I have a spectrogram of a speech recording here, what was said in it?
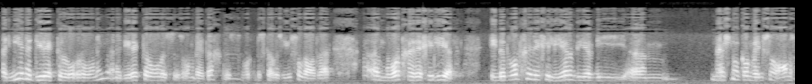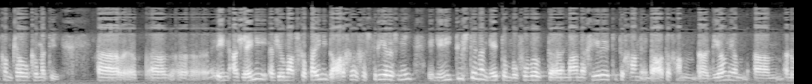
en nie in 'n direkte rol nie, in 'n direkte rol is is onwettig, dis hmm. word beskou as huursoldaatwerk, um, word gereguleer. En dit word gereguleer deur die ehm um, National Conventional Arms Control Committee uh, uh, uh en as jy nie as jou maatskappy nie daar geregistreer is nie en jy nie toestemming het om byvoorbeeld uh, na Nigerië toe te gaan en daar te gaan uh, deelneem um in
